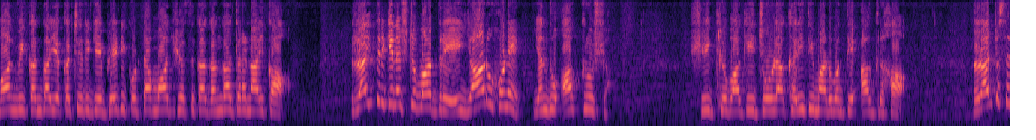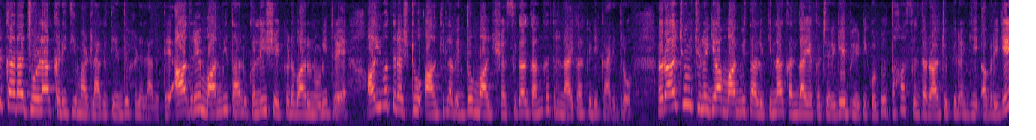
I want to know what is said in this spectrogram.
ಮಾನ್ವಿ ಕಂದಾಯ ಕಚೇರಿಗೆ ಭೇಟಿ ಕೊಟ್ಟ ಮಾಜಿ ಶಾಸಕ ಗಂಗಾಧರ ನಾಯ್ಕ. ರೈತರಿಗೆ ನಷ್ಟವಾದ್ರೆ ಯಾರು ಹೊಣೆ ಎಂದು ಆಕ್ರೋಶ. ಶೀಘ್ರವಾಗಿ ಜೋಳ ಖರೀದಿ ಮಾಡುವಂತೆ ಆಗ್ರಹ. ರಾಜ್ಯ ಸರ್ಕಾರ ಜೋಳ ಖರೀದಿ ಮಾಡಲಾಗುತ್ತೆ ಎಂದು ಹೇಳಲಾಗುತ್ತೆ. ಆದರೆ ಮಾನ್ವಿ ತಾಲೂಕಲ್ಲಿ ಶೇಕಡವಾರು ನೋಡಿದ್ರೆ ಐವತ್ತರಷ್ಟು ಆಗಿಲ್ಲವೆಂದು ಮಾಜಿ ಶಾಸಕ ಗಂಗಾಧರ ನಾಯ್ಕ ಕಿಡಿಕಾರಿದ್ರು. ರಾಯಚೂರು ಜಿಲ್ಲೆಯ ಮಾನ್ವಿ ತಾಲೂಕಿನ ಕಂದಾಯ ಕಚೇರಿಗೆ ಭೇಟಿ ಕೊಟ್ಟು ತಹಸೀಲ್ದಾರ್ ರಾಜು ಪಿರಂಗಿ ಅವರಿಗೆ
